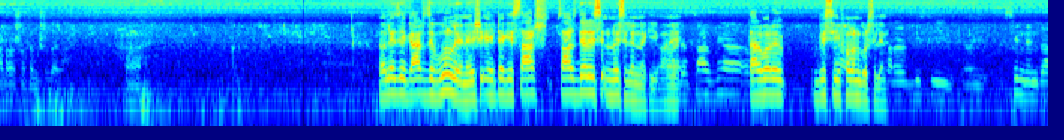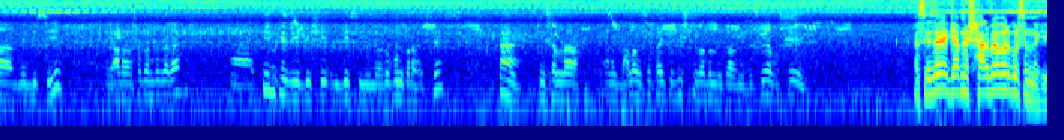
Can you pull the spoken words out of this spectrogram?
আঠারো শতাংশ জায়গা। তাহলে যে গাছ যে বুনলেন এটা কি চাষ চাষ দিয়ে নিয়েছিলেন নাকি? মানে তারপরে বেশি ফলন করছিলেন? ওই সিন্ডেনটা যে বিসি আঠারো শতাংশ জায়গায় তিন কেজি বিসি হলো রোপণ করা হয়েছে। হ্যাঁ ইনশাল্লাহ অনেক ভালো হয়েছে তাই তো বৃষ্টি বাদলের কারণে তো শুয়ে বসে আর সেই জায়গায় কি আপনি সার ব্যবহার করছেন নাকি?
